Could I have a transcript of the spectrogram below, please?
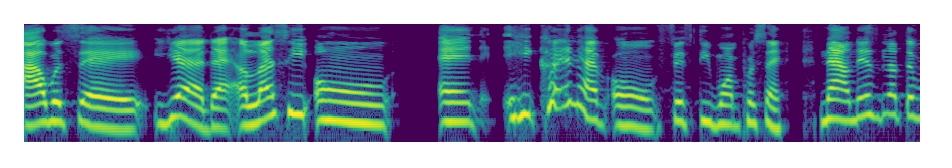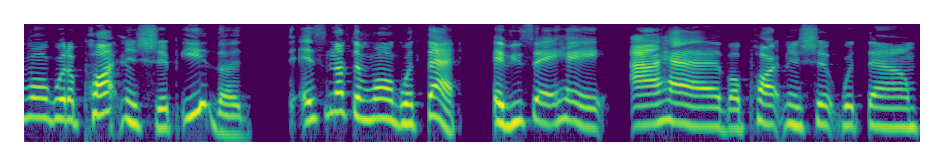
I would say, yeah, that unless he owned and he couldn't have owned 51%. Now, there's nothing wrong with a partnership either. It's nothing wrong with that. If you say, hey, I have a partnership with them,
